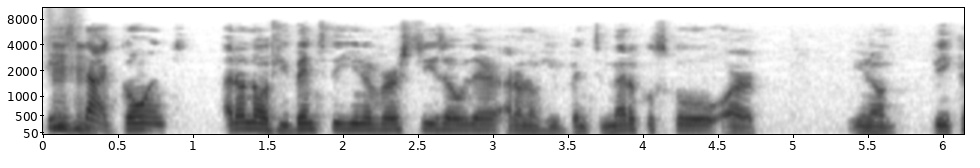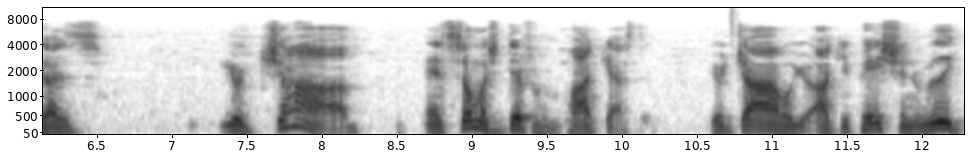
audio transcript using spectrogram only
He's Mhm. not going. I don't know if you've been to the universities over there. I don't know if you've been to medical school or, you know, because your job, and it's so much different from podcasting. Your job or your occupation really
